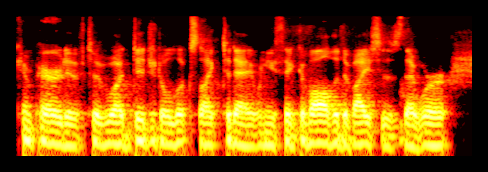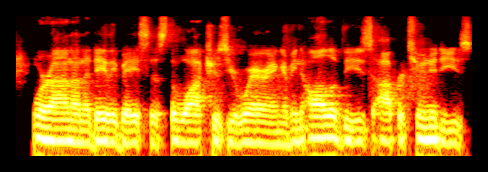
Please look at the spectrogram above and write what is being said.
comparative to what digital looks like today. When you think of all the devices that we're, we're on on a daily basis, the watches you're wearing, I mean, all of these opportunities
